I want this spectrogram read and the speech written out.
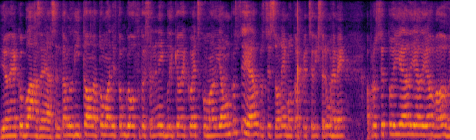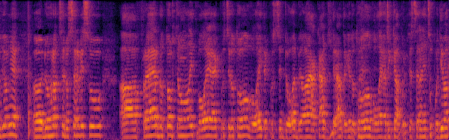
jel jako blázen, já jsem tam lítal na tom laně v tom golfu, tak jsem na něj blíkel jako jec pomalý a on prostě jel, prostě silný motor 5,7 hemy a prostě to jel, jel, jel, valil, hodil mě uh, do Hradce do servisu, a frér do toho chtěl nalit volej a jak prostě do toho volej, tak prostě dole byla nějaká díra, tak je do toho volej a říká, pojďte se na něco podívat,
